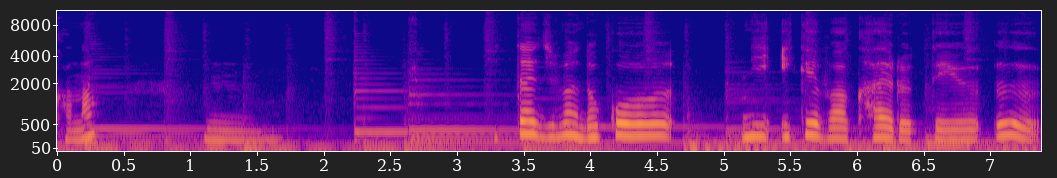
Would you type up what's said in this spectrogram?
かな？うん。一体自分はどこに行けば帰るっていう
